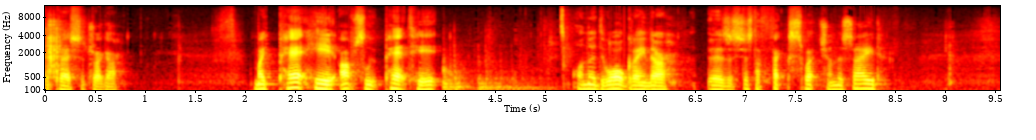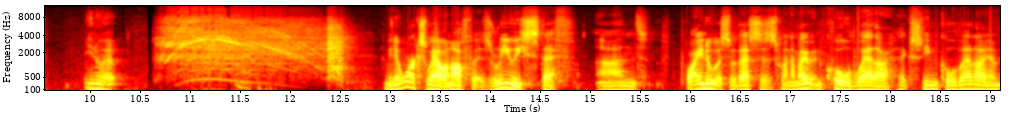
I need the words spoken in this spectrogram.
depress the trigger. My pet hate, absolute pet hate on the DeWalt grinder is it's just a fixed switch on the side. You know, it, I mean, it works well enough, but it's really stiff. And what I notice with this is when I'm out in cold weather, extreme cold weather,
